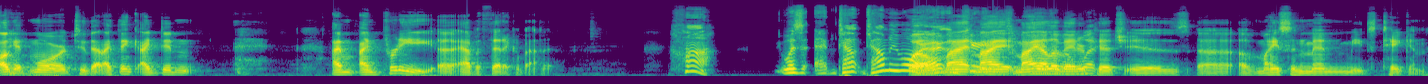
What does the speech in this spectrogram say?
I'll get more to that. I think I didn't. I'm I'm pretty uh, apathetic about it. Huh? Was uh, tell tell me more. Well, I- my my my elevator what- pitch is uh, of Mice and Men meets Taken.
